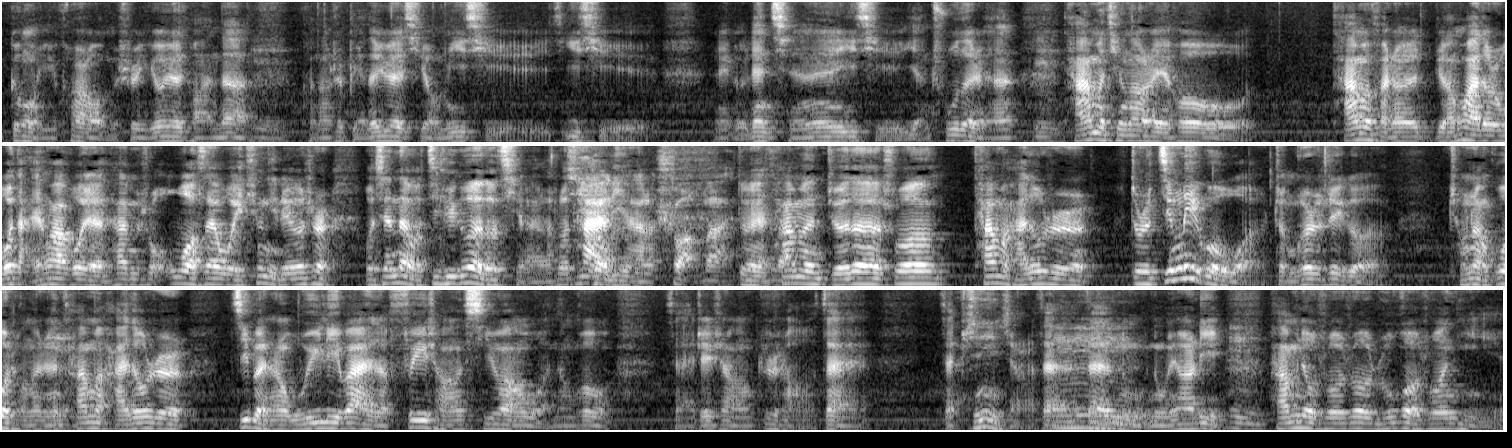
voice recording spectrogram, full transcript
跟我一块儿，我们是一个乐团的，嗯。可能是别的乐器，我们一起一起那个练琴、一起演出的人，嗯。他们听到了以后，他们反正原话都是我打电话过去，他们说哇塞，我一听你这个事儿，我现在我鸡皮疙瘩都起来了，说太厉害了。爽吧？对他们觉得说，他们还都是就是经历过我整个的这个成长过程的人，嗯他们还都是基本上无一例外的非常希望我能够在这上至少再再拼一下，再嗯再努努一下力。嗯他们就说说，如果说你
